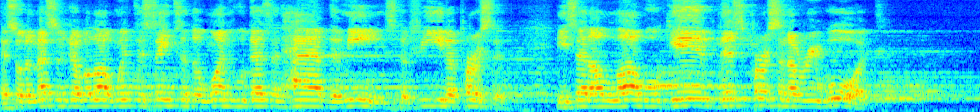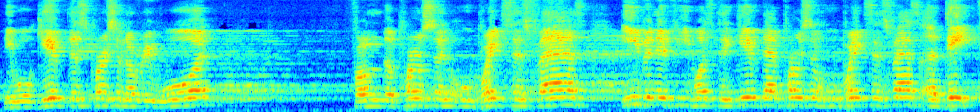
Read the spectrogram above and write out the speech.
And so the messenger of Allah went to say to the one who doesn't have the means to feed a person, he said, Allah will give this person a reward. He will give this person a reward from the person who breaks his fast, even if he was to give that person who breaks his fast a date,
